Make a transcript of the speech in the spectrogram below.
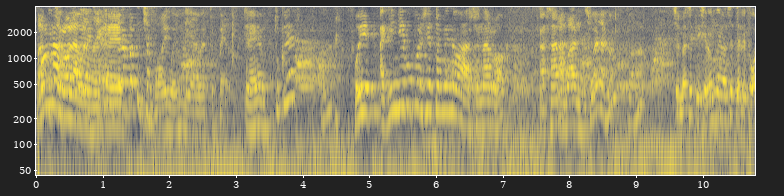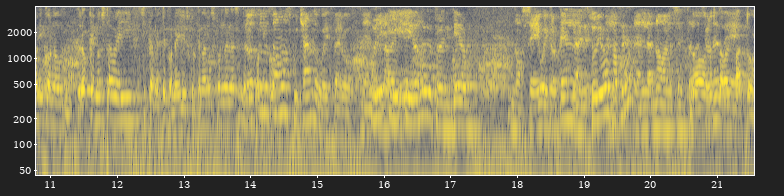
Pati Pon una rola, la güey. eh, Pati Chapoy, güey, un día, a ver qué pedo. eh, ¿Tú crees? Oye, ¿a quién llevo, por cierto, también a Sonar Rock? A A Sara. Valenzuela, ¿no? Ajá. Se me hace que hicieron un enlace telefónico, no, creo que no estaba ahí físicamente con ellos, creo que nada más fue un enlace Pero esto lo telefónico. estamos escuchando, güey, pero. la Oye, ¿y, bebida, y ¿no? dónde lo transmitieron? No sé, güey, creo que en, ¿En las- el estudio? en No las- sé. en la- no, en las No, no instalaciones estaba de, el pato.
